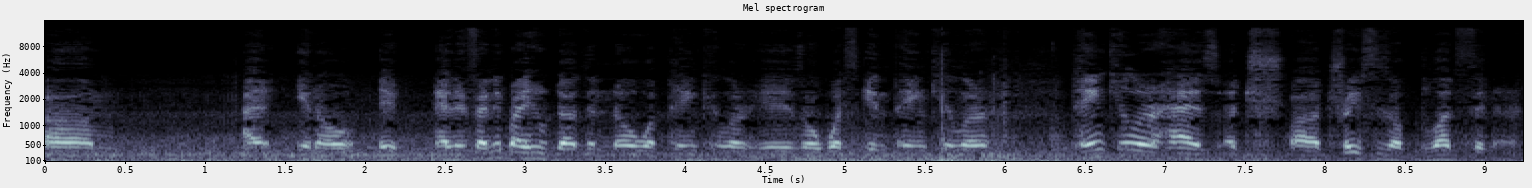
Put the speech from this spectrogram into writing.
Um, I, you know, it, and if anybody who doesn't know what painkiller is or what's in painkiller, painkiller has tr- uh, traces of blood thinner.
